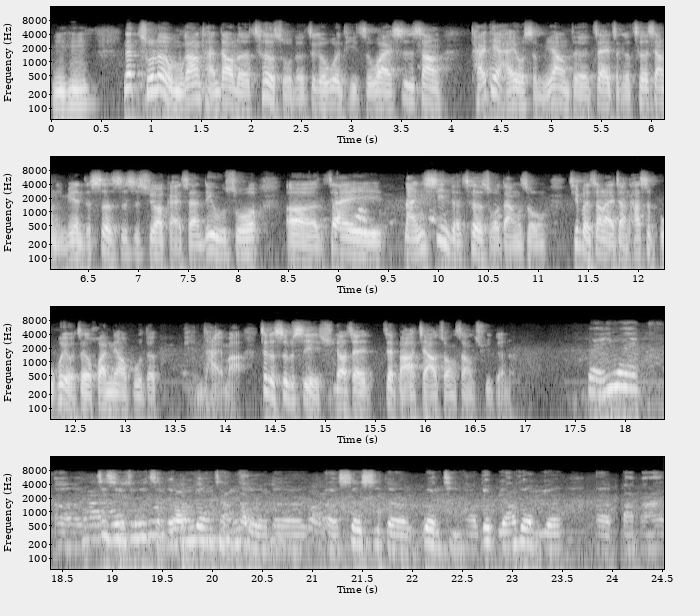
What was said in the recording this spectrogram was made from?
嗯哼，那除了我们刚刚谈到了厕所的这个问题之外，事实上台铁还有什么样的在整个车厢里面的设施是需要改善？例如说，呃，在男性的厕所当中，基本上来讲它是不会有这个换尿布的平台嘛？这个是不是也需要再再把它加装上去的呢？对，因为呃，这其实就是整个公共场所的呃设施的问题哈。就比方说，我们有呃爸爸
